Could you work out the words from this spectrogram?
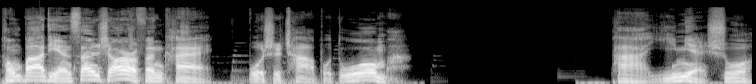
同八点三十二分开不是差不多吗？”他一面说，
